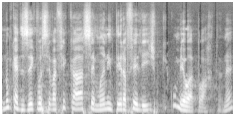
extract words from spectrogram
não quer dizer que você vai ficar a semana inteira feliz porque comeu a torta, né?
